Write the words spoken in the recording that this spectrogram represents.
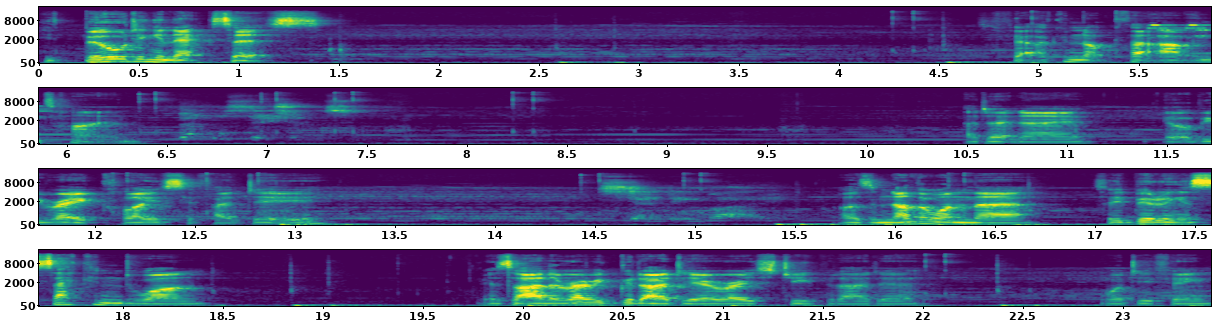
He's building a nexus. Do you think I can knock that out in time? I don't know. It will be very close if I do. Standing by. Oh, there's another one there. So he's building a second one. It's either a very good idea or a very stupid idea. What do you think?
